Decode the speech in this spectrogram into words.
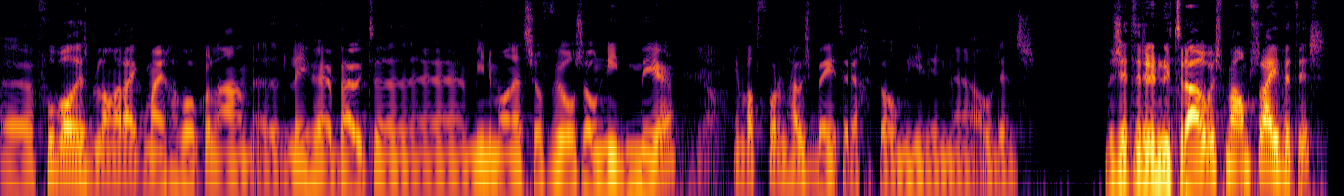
uh, voetbal is belangrijk, maar je gaf ook al aan het leven erbuiten uh, minimaal net zoveel, zo niet meer. Ja. In wat voor een huis ben je terechtgekomen hier in Odense? We zitten er nu trouwens, maar omschrijf het eens.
